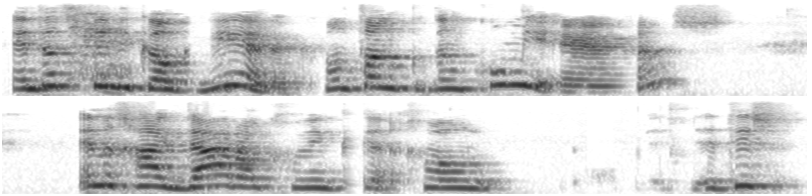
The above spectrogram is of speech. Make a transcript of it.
en dat vind ik ook heerlijk. Want dan, dan kom je ergens en dan ga ik daar ook gewoon. Het is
